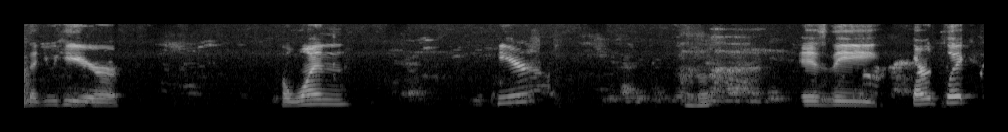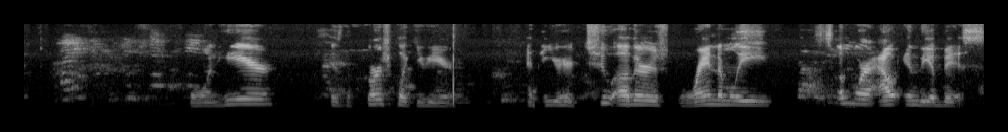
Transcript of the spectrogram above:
that you hear The one here Mhm. is the third click. The one here is the first click you hear. And then you hear two others randomly somewhere out in the abyss,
